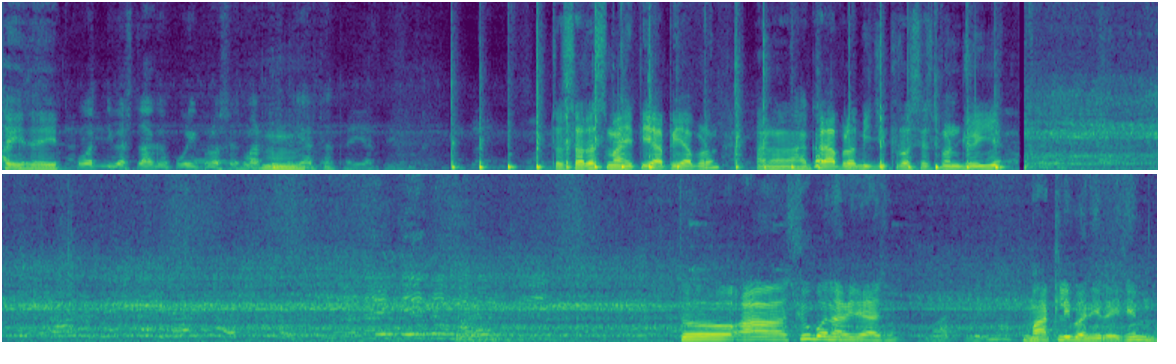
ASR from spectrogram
થઈ જાય. પાંચ દિવસ લાગે પૂરી પ્રોસેસ માટલું તૈયાર થતા. તો સરસ માહિતી આપી આપણે અને આગળ આપણે બીજી પ્રોસેસ પણ જોઈએ. તો આ શું બનાવી રહ્યા છો? માટલી બની રહી છે એમ ને?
